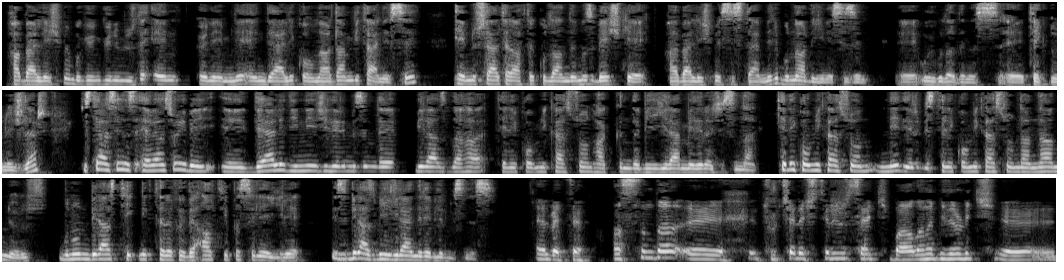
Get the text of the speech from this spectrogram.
haberleşme bugün günümüzde en önemli, en değerli konulardan bir tanesi endüstriyel tarafta kullandığımız 5G haberleşme sistemleri bunlar da yine sizin e, uyguladığınız e, teknolojiler. İsterseniz Erensoy Bey e, değerli dinleyicilerimizin de biraz daha telekomünikasyon hakkında bilgilenmeleri açısından. Telekomünikasyon nedir? Biz telekomünikasyondan ne anlıyoruz? Bunun biraz teknik tarafı ve altyapısı ile ilgili bizi biraz bilgilendirebilir misiniz? Elbette. Aslında e, Türkçeleştirirsek bağlanabilirlik e,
